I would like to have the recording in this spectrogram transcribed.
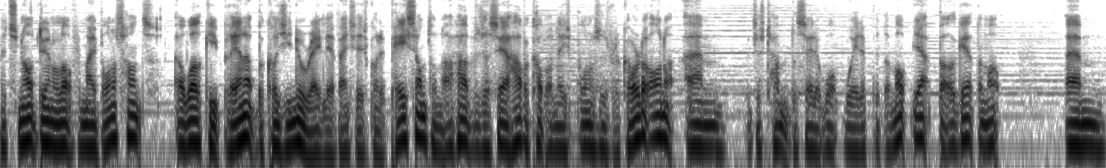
it's not doing a lot for my bonus hunts. I will keep playing it because you know rightly eventually it's going to pay something. I have, as I say, I have a couple of nice bonuses recorded on it. Um, I just haven't decided what way to put them up yet, but I'll get them up. Um,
